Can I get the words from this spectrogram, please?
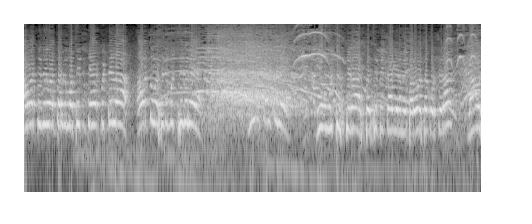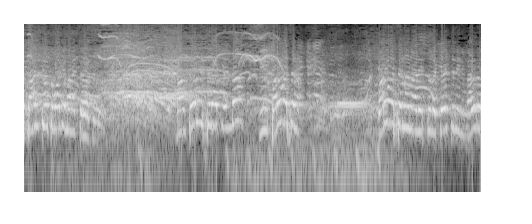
ಅವತ್ತಿನ ಇವತ್ತರೆಗೂ ಮಸೀದಿ ತೆಗೆಕ್ ಬಿಟ್ಟಿಲ್ಲ ಅವತ್ತು ಮಸೀದಿ ಮುಚ್ಚಿಸಿದ್ದೀನಿ ನೀವು ನೀವು ಮುಚ್ಚಿಸ್ತೀರಾ? ಸ್ಪೆಸಿಫಿಕ್ ಆಗಿ ನಮಗೆ ಭರವಸೆ ಕೊಡ್ತೀರಾ? ನಾವು ಶಾಂತಿಯುತವಾಗಿ ಮನೆ ತೆರಳ್ತೀವಿ. ನಾನು ಪೊಲೀಸ್ ಇಲಾಖೆಯಿಂದ ಈ ಭರವಸೆನ ಭರವಸೆನ ನಾನು ಇಷ್ಟನ್ನ ಕೇಳ್ತೀನಿ ನಿಮ್ಮೆಲ್ಲರ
